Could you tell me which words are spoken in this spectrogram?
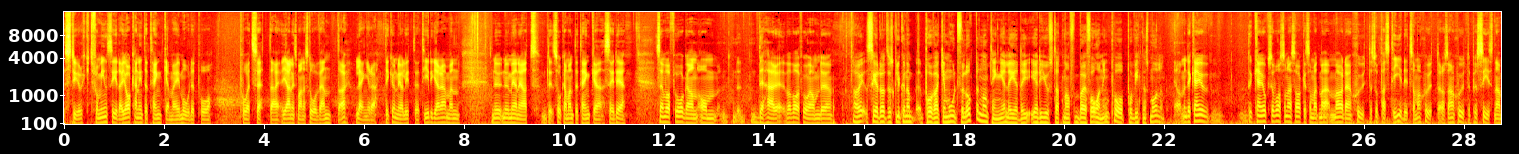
styrkt från min sida. Jag kan inte tänka mig mordet på, på ett sätt där gärningsmannen står och väntar längre. Det kunde jag lite tidigare men nu, nu menar jag att det, så kan man inte tänka sig det. Sen var frågan om det här, vad var frågan om det? Ja, ser du att det skulle kunna påverka mordförloppen någonting eller är det, är det just att man börjar få ordning på, på vittnesmålen? Ja, men det kan ju det kan ju också vara sådana saker som att mördaren skjuter så pass tidigt som han skjuter. Alltså han skjuter precis när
